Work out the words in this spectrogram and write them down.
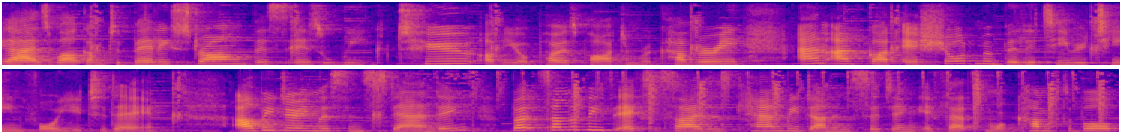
guys, welcome to Belly Strong. This is week two of your postpartum recovery, and I've got a short mobility routine for you today. I'll be doing this in standing, but some of these exercises can be done in sitting if that's more comfortable,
